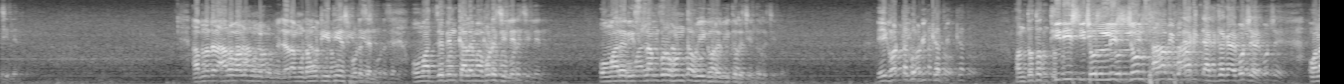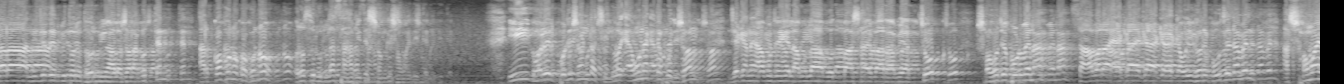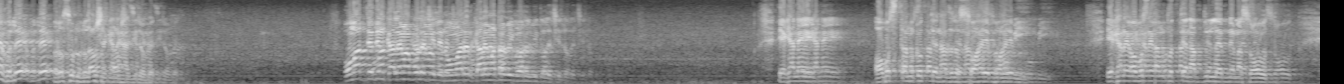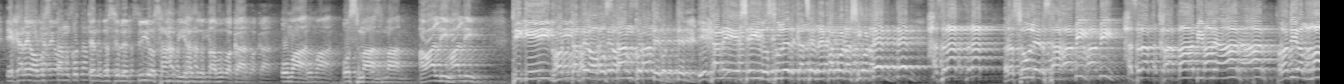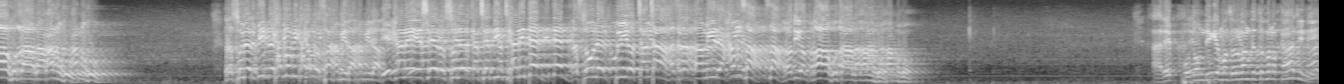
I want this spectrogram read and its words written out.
আপনাদের আরও ভালো মনে পড়বে, যারা মোটামুটি ইতিহাস পড়েছেন। ওমার যেদিন কালেমা পড়েছিলেন, ওমারের ইসলাম গ্রহণটা ওই ঘরের ভিতরে ছিল। এই ঘরটা খুব বিখ্যাত। অন্তত তিরিশ, চল্লিশ জন সাহাবি এক- জায়গায় বসে। ওনারা নিজেদের ভিতরে ধর্মীয় আলোচনা করতেন আর কখনো কখনো রসুল্লাহ সাহাবিদের সঙ্গে সময় দিতেন। এই ঘরের পজিশনটা ছিল এমন একটা পজিশন যেখানে আবু জেহেল আবুলা বোদবা সাহেবা রাবেয়ার চোখ সহজে পড়বে না। সাহাবারা একা একা একা একা ওই ঘরে পৌঁছে যাবেন। আর সময় হলে রসুল্লাহ সেখানে হাজির হবে ওমার যেদিন কালেমা পড়েছিলেন, ওমারের কালেমাটা ওই ঘরের ভিতরে ছিল। এখানে অবস্থান করতেন হযরত সোহেব এখানে অবস্থান করতেন আব্দুল্লাহ ইবনে মাসউদ। এখানে অবস্থান করতেন রাসূলের প্রিয় সাহাবী হযরত আবু বকর, ওমর, ওসমান, আলী। ঠিক এই ঘরটাতে অবস্থান করতেন। এখানে এসেই রসুলের কাছে লেখাপড়া শিখতেন। হযরত রসুলের সাহাবী হযরত খাব্বাব ইবনে আর রাদিয়াল্লাহু তাআলা আনহু। রসুলের বিখ্যাত বিখ্যাত সাহাবীরা। এখানে এসে রসুলের কাছে দীক্ষা নিতেন। রসুলের প্রিয় চাচা হযরত আমির হামজা রাদিয়াল্লাহু তাআলা আনহু। আরে প্রথম দিকে মুসলমানদের তো কোনো কাজই নেই।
